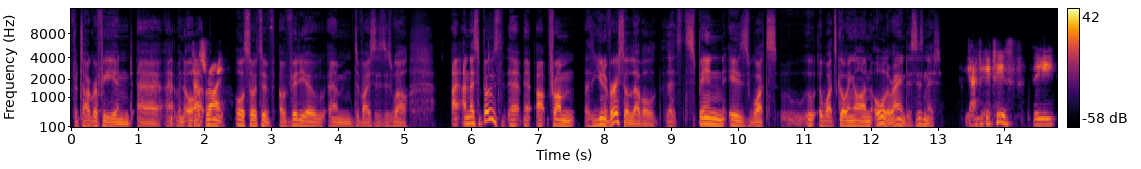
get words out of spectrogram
photography and, uh, and all, that's right, all sorts of, of video um, devices as well. And I suppose uh, uh, from a universal level, spin is what's what's going on all around us, isn't it? Yeah, it is the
